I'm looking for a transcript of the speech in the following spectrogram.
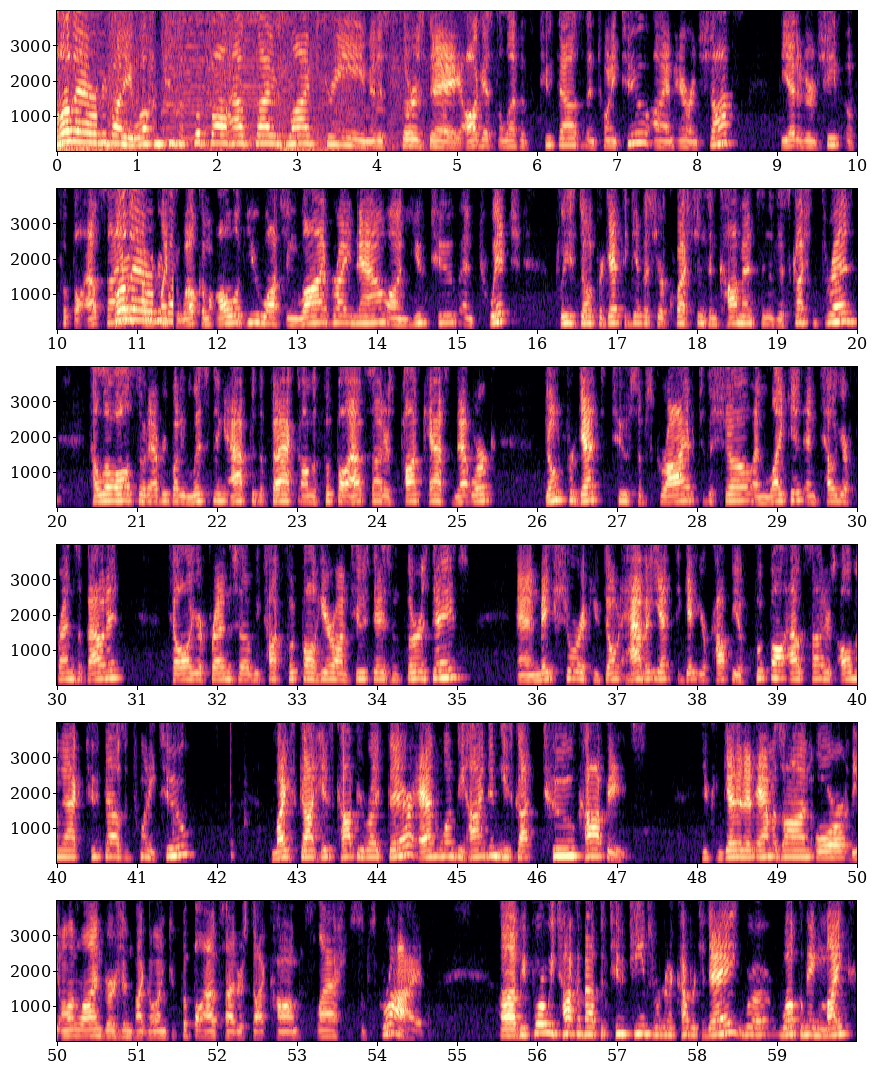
Hello there, everybody. Welcome to the Football Outsiders live stream. It is Thursday, August 11th, 2022. I am Aaron Schatz, the editor in chief of Football Outsiders. Hello there, I would everybody. like to welcome all of you watching live right now on YouTube and Twitch. Please don't forget to give us your questions and comments in the discussion thread. Hello also to everybody listening after the fact on the Football Outsiders Podcast Network. Don't forget to subscribe to the show and like it and tell your friends about it. Tell all your friends uh, we talk football here on Tuesdays and Thursdays. And make sure if you don't have it yet to get your copy of Football Outsiders Almanac 2022. Mike's got his copy right there and one behind him. He's got two copies. You can get it at Amazon or the online version by going to footballoutsiders.com slash subscribe. Uh, before we talk about the two teams we're going to cover today, we're welcoming Mike,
